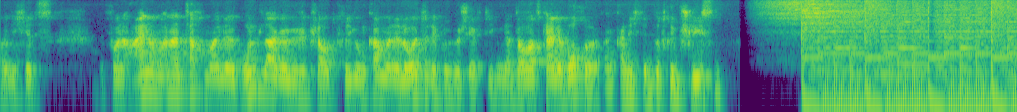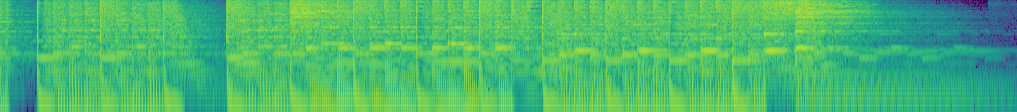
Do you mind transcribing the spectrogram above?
Wenn ich jetzt von einem anderen Tag meine Grundlage geklaut kriege und kann meine Leute nicht mehr beschäftigen, dann dauert es keine Woche, dann kann ich den Betrieb schließen.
